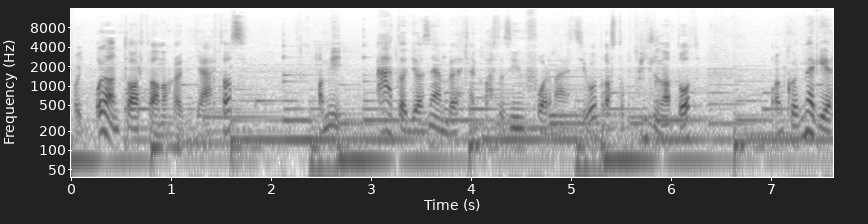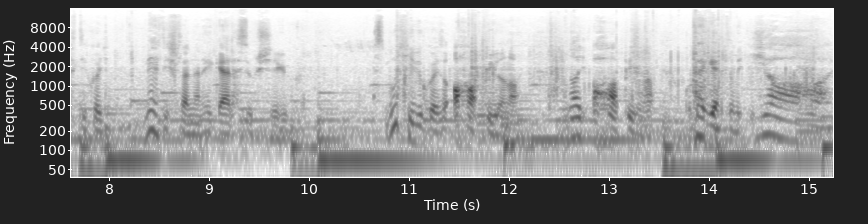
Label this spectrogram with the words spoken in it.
hogy olyan tartalmakat gyártasz, ami átadja az embereknek azt az információt, azt a pillanatot, amikor megértik, hogy miért is lenne nekik erre szükségük. Ezt úgy hívjuk, hogy az aha pillanat. A nagy aha pillanat. Akkor megértem, hogy jaj,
